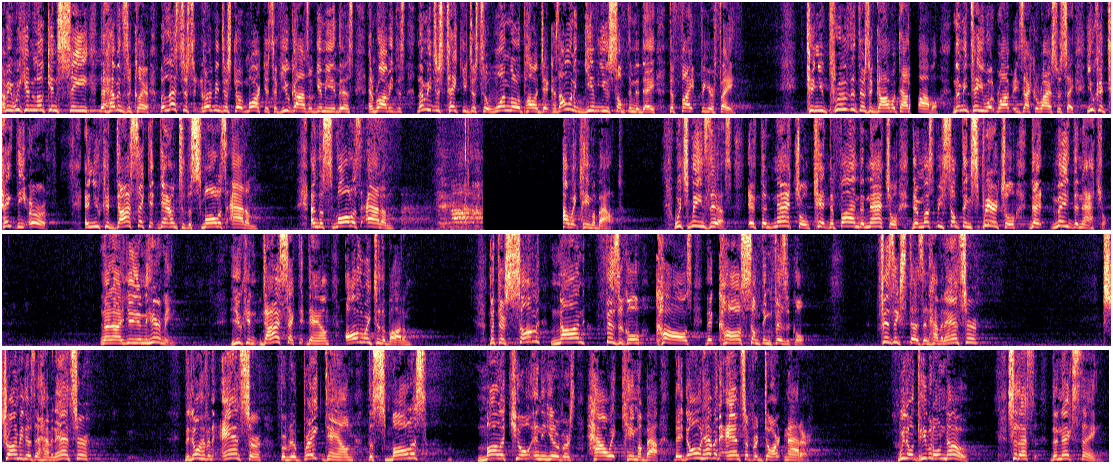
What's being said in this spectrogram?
I mean, we can look and see the heavens declare. But let's just, let me just go, Marcus, if you guys will give me this, and Robbie, just, let me just take you just to one little apologetic, because I want to give you something today to fight for your faith. Can you prove that there's a God without a Bible? Let me tell you what Zacharias would say. You could take the earth and you could dissect it down to the smallest atom. And the smallest atom, how it came about. Which means this if the natural can't define the natural, there must be something spiritual that made the natural. No, no, you didn't hear me. You can dissect it down all the way to the bottom, but there's some non physical cause that caused something physical. Physics doesn't have an answer, astronomy doesn't have an answer. They don't have an answer for to break down the smallest molecule in the universe, how it came about. They don't have an answer for dark matter. We don't, people don't know. So that's the next thing.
